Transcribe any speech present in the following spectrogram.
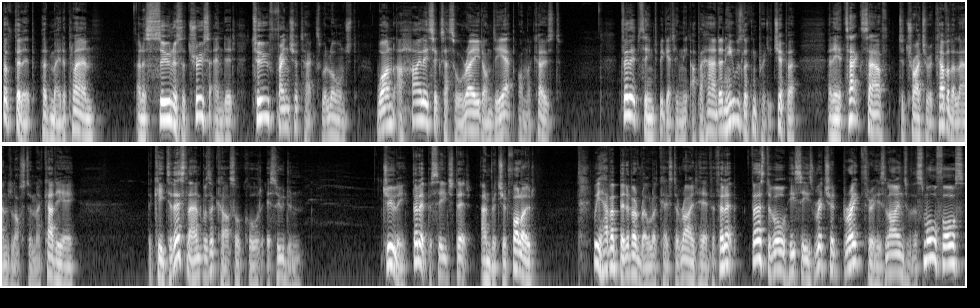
But Philip had made a plan, and as soon as the truce ended, two French attacks were launched, one a highly successful raid on Dieppe on the coast. Philip seemed to be getting the upper hand, and he was looking pretty chipper, and he attacked south to try to recover the land lost to Mercadier. The key to this land was a castle called Issoudun. Duly, Philip besieged it, and Richard followed. We have a bit of a roller coaster ride here for Philip. First of all, he sees Richard break through his lines with a small force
